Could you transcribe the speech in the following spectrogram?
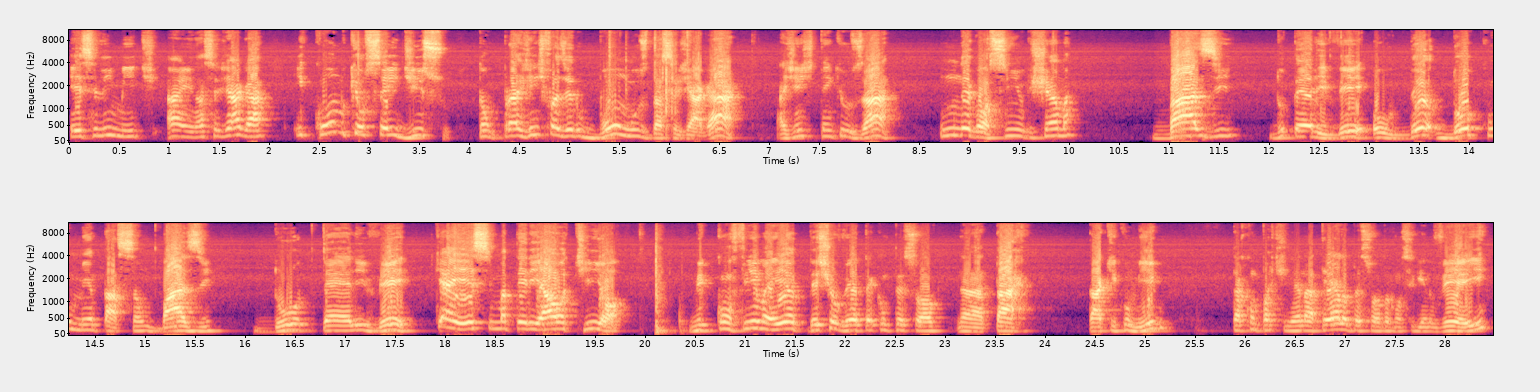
esse limite aí na CGH. E como que eu sei disso? Então, para a gente fazer o bom uso da CGH, a gente tem que usar um negocinho que chama base do TLV ou documentação base do TLV, que é esse material aqui, ó. Me confirma aí, deixa eu ver até que o pessoal ah, tá, tá aqui comigo. Tá compartilhando a tela, o pessoal tá conseguindo ver aí.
